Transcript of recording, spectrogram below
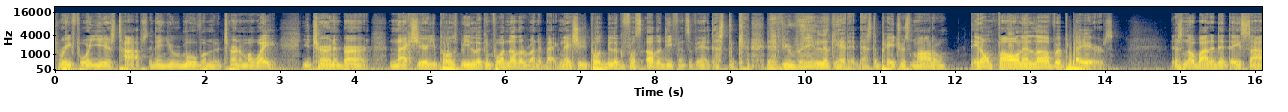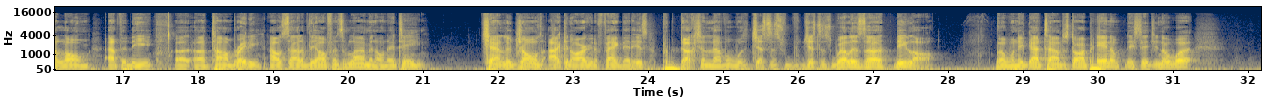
three, four years tops, and then you remove them and turn them away. You turn and burn. Next year, you're supposed to be looking for another running back. Next year, you're supposed to be looking for other defensive ends. That's the if you really look at it, that's the Patriots model. They don't fall in love with players. There's nobody that they sign long after the uh, uh, Tom Brady outside of the offensive lineman on that team. Chandler Jones, I can argue the fact that his production level was just as just as well as uh, D Law. But when it got time to start paying them, they said, you know what?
